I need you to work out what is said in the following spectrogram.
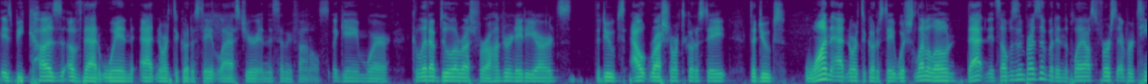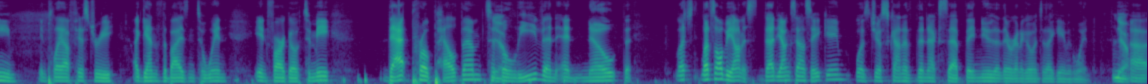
is because of that win at North Dakota State last year in the semifinals. A game where Khalid Abdullah rushed for 180 yards. The Dukes outrushed North Dakota State. The Dukes won at North Dakota State, which let alone that in itself is impressive. But in the playoffs, first ever team in playoff history against the Bison to win in Fargo. To me, that propelled them to Yeah. believe and, and know that let's let's all be honest. That Youngstown State game was just kind of the next step. They knew that they were going to go into that game and win. yeah. Uh,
